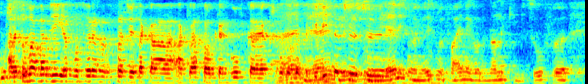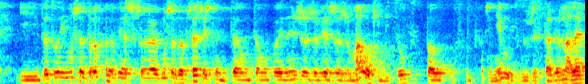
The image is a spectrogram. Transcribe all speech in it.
Muszę Ale to była bardziej atmosfera na zasadzie taka A-klasa, okręgówka, jak przychodzą tacy Nie, kibice, czy... mieliśmy, czy... Mieliśmy, mieliśmy fajnych, oddanych kibiców e, i to tutaj muszę trochę, wiesz, e, muszę zaprzeczyć tym, temu, temu powiedzeniu, że, że że, mało kibiców, wprawdzie nie był duży stadion, ale,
